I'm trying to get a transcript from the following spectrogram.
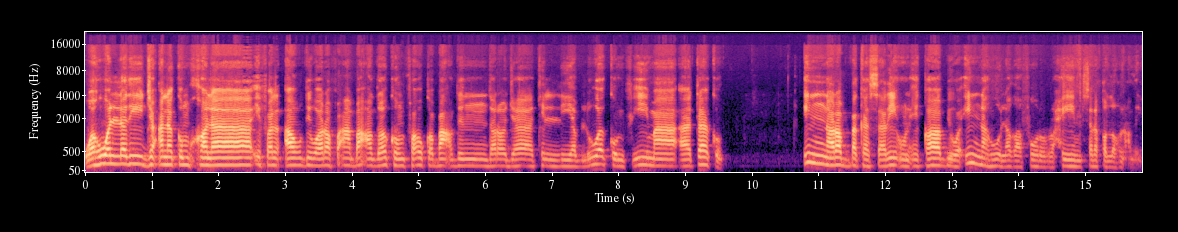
وهو الذي جعلكم خلائف الأرض ورفع بعضكم فوق بعض درجات ليبلوكم فيما آتاكم إن ربك سريع العقاب وإنه لغفور رحيم صدق الله العظيم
